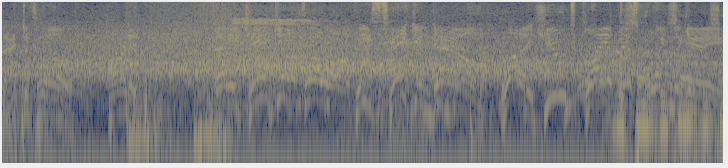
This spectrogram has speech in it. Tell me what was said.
Back to throw. Harding. And he can't get a throw off. He's taken down. What a huge play at this point in the game.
